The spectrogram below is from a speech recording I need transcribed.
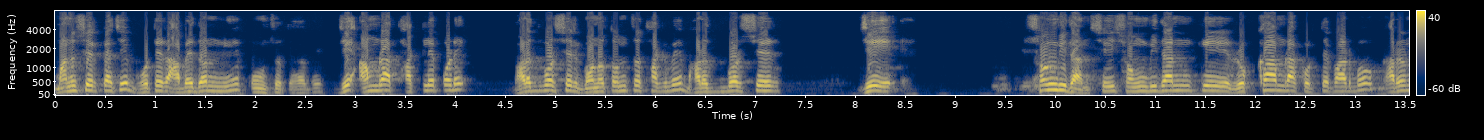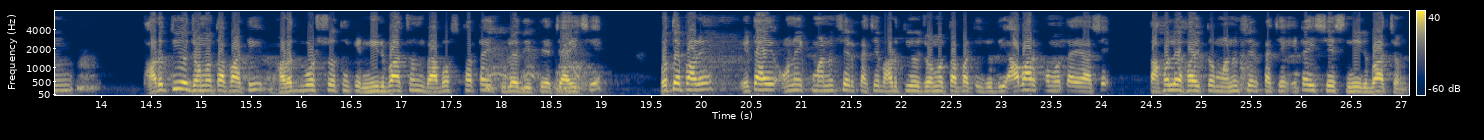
মানুষের কাছে ভোটের আবেদন নিয়ে পৌঁছতে হবে। যে আমরা থাকলে পরে ভারতবর্ষের গণতন্ত্র থাকবে, ভারতবর্ষের যে সংবিধান, সেই সংবিধানকে রক্ষা আমরা করতে পারব, কারণ ভারতীয় জনতা পার্টি ভারতবর্ষ থেকে নির্বাচন ব্যবস্থাটাই তুলে দিতে চাইছে। হতে পারে এটাই অনেক মানুষের কাছে, ভারতীয় জনতা পার্টি যদি আবার ক্ষমতায় আসে, তাহলে হয়তো মানুষের কাছে এটাই শেষ নির্বাচন।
